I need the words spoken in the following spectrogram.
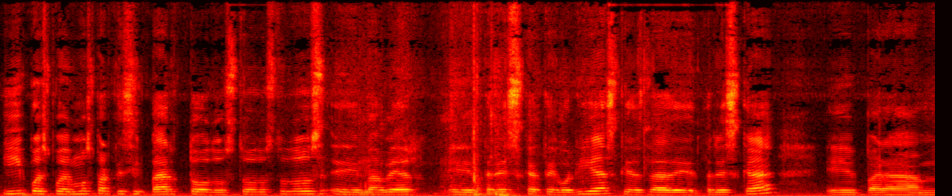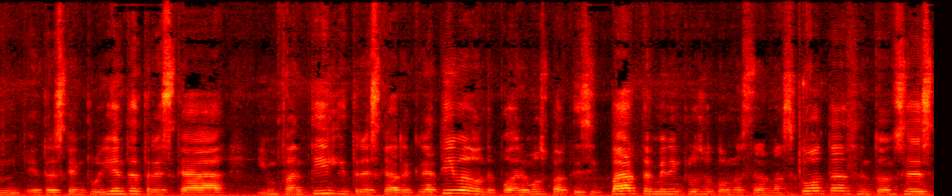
y pues podemos participar todos, todos, todos. Eh, va a haber eh, tres categorías, que es la de 3K, eh, para 3K mm, incluyente, 3K infantil y 3K recreativa, donde podremos participar también incluso con nuestras mascotas. Entonces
